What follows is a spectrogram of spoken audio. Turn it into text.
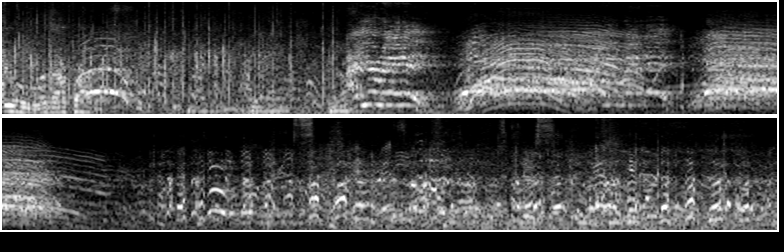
do with our progress. Are you ready? Yeah! Are you ready? Yeah! yes.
